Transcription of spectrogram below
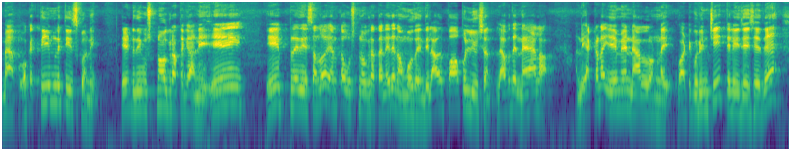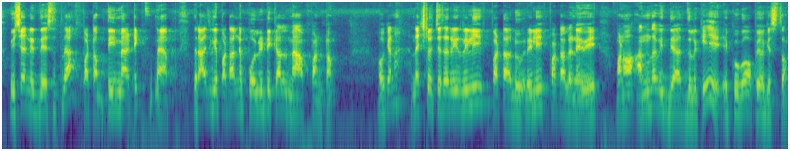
map. ఒక థీమ్ని తీసుకొని ఏంటిది? ఉష్ణోగ్రత కానీ ఏ ఏ ప్రదేశంలో ఎంత ఉష్ణోగ్రత అనేది నమోదైంది? లేకపోతే పాపుల్యూషన్ లేకపోతే నేల. అంటే ఎక్కడ ఏమేమి నేలలు ఉన్నాయి? వాటి గురించి తెలియజేసేదే విషయ నిర్దేశిత పటం థీమాటిక్ మ్యాప్. రాజకీయ పటాలని పొలిటికల్ మ్యాప్ అంటాం. ఓకేనా? నెక్స్ట్ వచ్చేసరి రిలీఫ్ పటాలు. రిలీఫ్ పటాలు అనేవి మనం అంధ విద్యార్థులకి ఎక్కువగా ఉపయోగిస్తాం.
